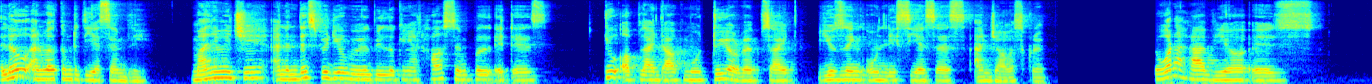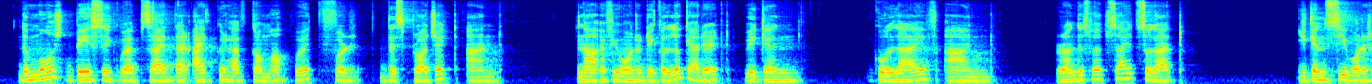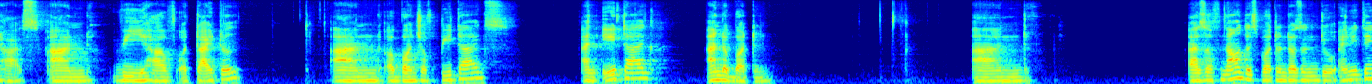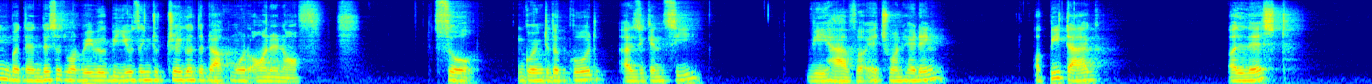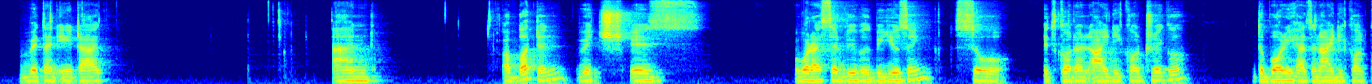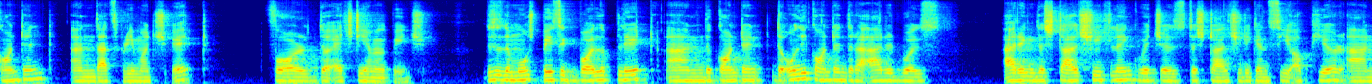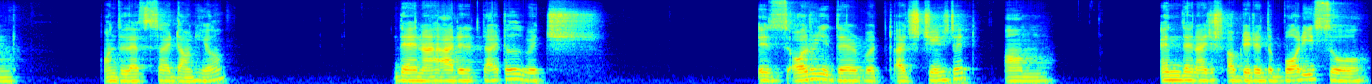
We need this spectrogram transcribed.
Hello and welcome to the assembly. My name is Jay and in this video we will be looking at how simple it is to apply dark mode to your website using only CSS and JavaScript. So what I have here is the most basic website that I could have come up with for this project and now if you want to take a look at it we can go live and run this website so that you can see what it has. And we have a title and a bunch of p tags an a tag and a button. And as of now this button doesn't do anything but then this is what we will be using to trigger the dark mode on and off. So going to the code as you can see we have a h1 heading a p tag a list with an a tag and a button which is what I said we will be using. So it's got an ID called trigger. The body has an ID called content and that's pretty much it for the HTML page. This is the most basic boilerplate and the content the only content that I added was adding the style sheet link which is the style sheet you can see up here and on the left side down here then I added a title which is already there but I just changed it. Um and then I just updated the body. So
